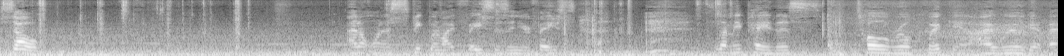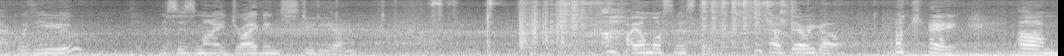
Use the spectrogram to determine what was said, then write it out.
So, I don't want to speak when my face is in your face. let me pay this toll real quick and I will get back with you. This is my driving studio. Ah, I almost missed it. There we go. Okay. Um,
